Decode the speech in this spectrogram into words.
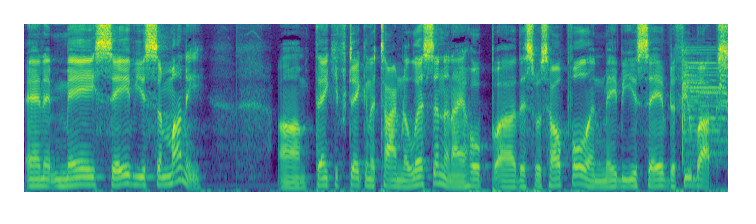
and it may save you some money. Um, thank you for taking the time to listen, and I hope uh, this was helpful and maybe you saved a few bucks.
